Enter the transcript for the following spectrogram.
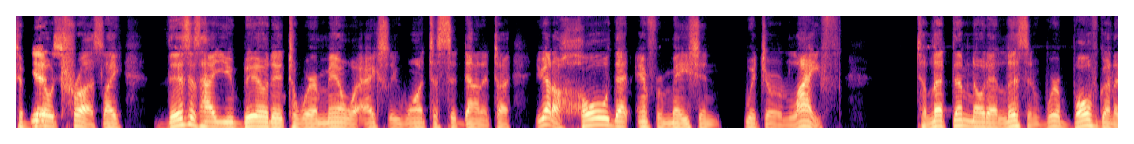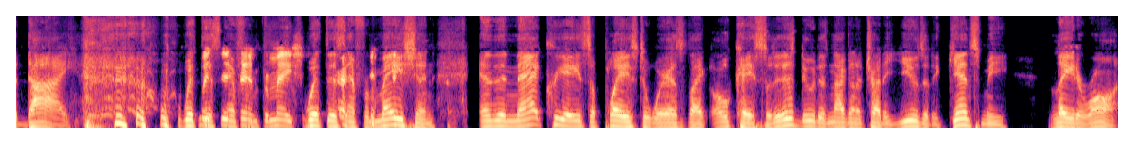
to build Yes. trust. Like this is how you build it to where men will actually want to sit down and talk. You got to hold that information with your life to let them know that listen, we're both going to die with, With this, this information information. with this information and then that creates a place to where it's like okay so this dude is not going to try to use it against me later on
